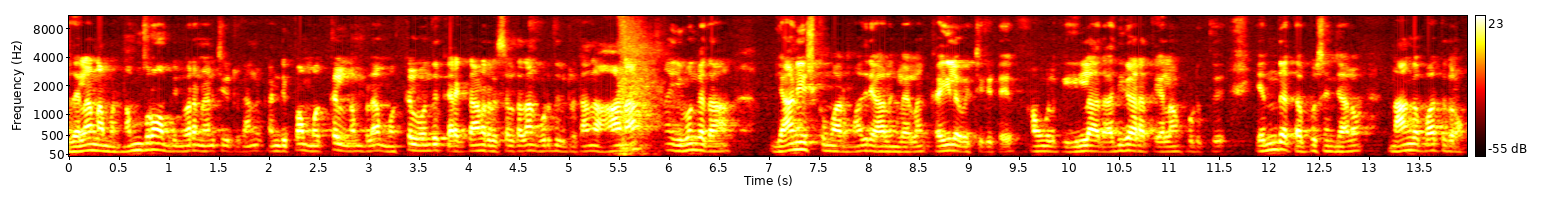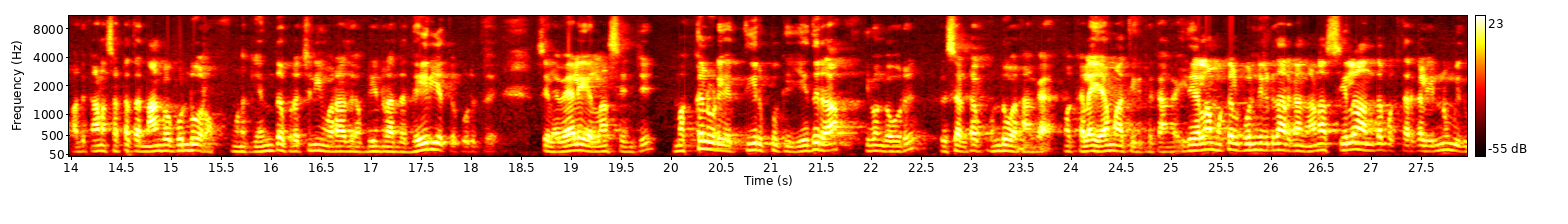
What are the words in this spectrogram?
அதெல்லாம் நம்ம நம்புகிறோம் அப்படின்னு வர நினச்சிக்கிட்டு இருக்காங்க. கண்டிப்பாக மக்கள் நம்பலை. மக்கள் வந்து கரெக்டான ரிசல்ட்டை தான் கொடுத்துக்கிட்டு இருக்காங்க. ஆனால் இவங்க தான் ஞானேஷ்குமார் மாதிரி ஆளுங்களை எல்லாம் கையில் வச்சுக்கிட்டு அவங்களுக்கு இல்லாத அதிகாரத்தை எல்லாம் கொடுத்து எந்த தப்பு செஞ்சாலும் நாங்கள் பார்த்துக்குறோம் அதுக்கான சட்டத்தை நாங்கள் கொண்டு வரோம். உனக்கு எந்த பிரச்சனையும் வராது அப்படின்ற அந்த தைரியத்தை கொடுத்து சில வேலையெல்லாம் செஞ்சு மக்களுடைய தீர்ப்புக்கு எதிராக இவங்க ஒரு ரிசல்ட்டை கொண்டு வராங்க. மக்களை ஏமாற்றிக்கிட்டு இருக்காங்க. இதையெல்லாம் மக்கள் புரிஞ்சுக்கிட்டு தான் இருக்காங்க. ஆனால் சில அந்த பக்தர்கள் இன்னும் இது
